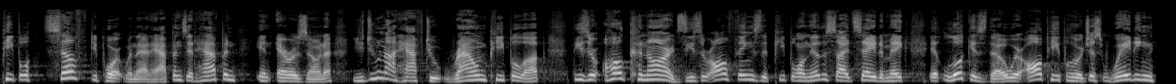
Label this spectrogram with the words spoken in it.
People self deport when that happens. It happened in Arizona. You do not have to round people up. These are all canards. These are all things that people on the other side say to make it look as though we're all people who are just waiting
